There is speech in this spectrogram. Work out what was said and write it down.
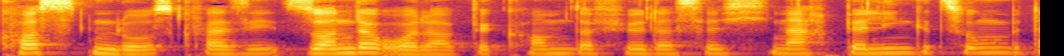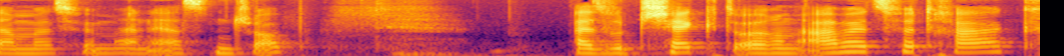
kostenlos quasi Sonderurlaub bekommen dafür, dass ich nach Berlin gezogen bin, damals für meinen ersten Job. Also checkt euren Arbeitsvertrag.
